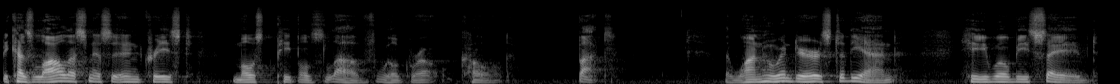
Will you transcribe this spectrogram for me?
Because lawlessness is increased, most people's love will grow cold. But the one who endures to the end, he will be saved.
